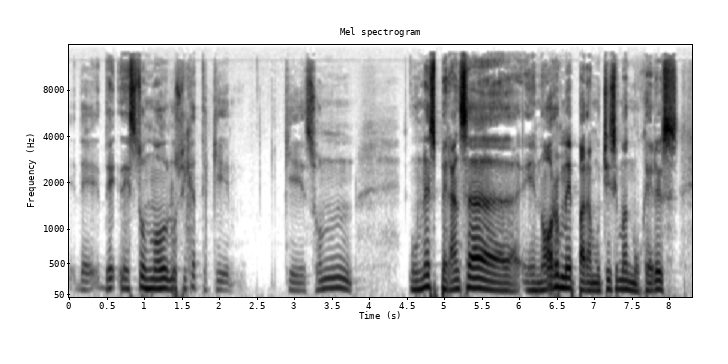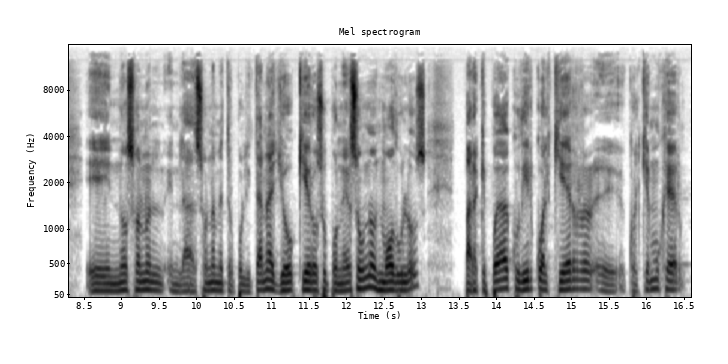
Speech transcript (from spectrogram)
de, de- de estos módulos. Fíjate que, que son una esperanza enorme para muchísimas mujeres, eh, no solo en, la zona metropolitana. Yo quiero suponer son unos módulos para que pueda acudir cualquier eh, cualquier mujer,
